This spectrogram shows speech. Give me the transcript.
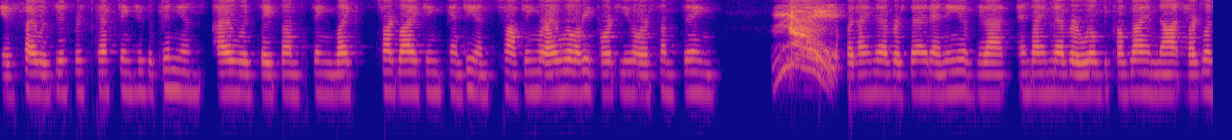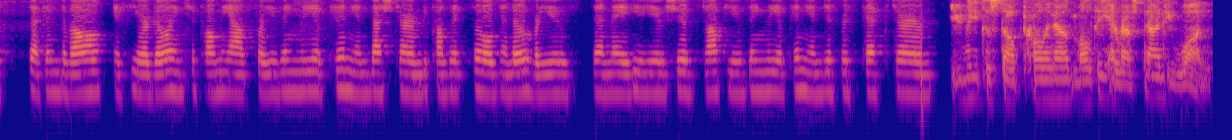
If I was disrespecting his opinion, I would say something like, start liking panty and stocking or I will report you or something. No! But I never said any of that, and I never will because I am not heartless. Second of all, if you're going to call me out for using the opinion bash term because it's old and overused, then maybe you should stop using the opinion disrespect term You need to stop calling out Multi Arrest 91.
